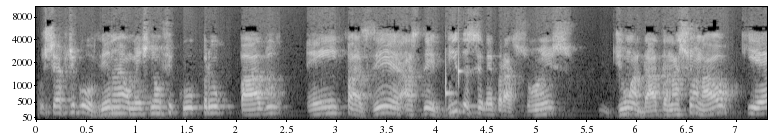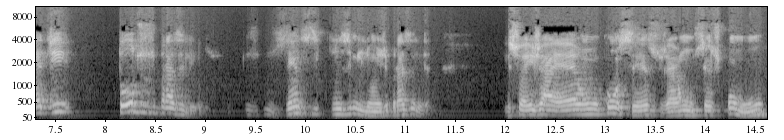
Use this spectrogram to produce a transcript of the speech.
o chefe de governo realmente não ficou preocupado em fazer as devidas celebrações de uma data nacional que é de todos os brasileiros, dos 215 milhões de brasileiros. Isso aí já é um consenso, já é um senso comum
